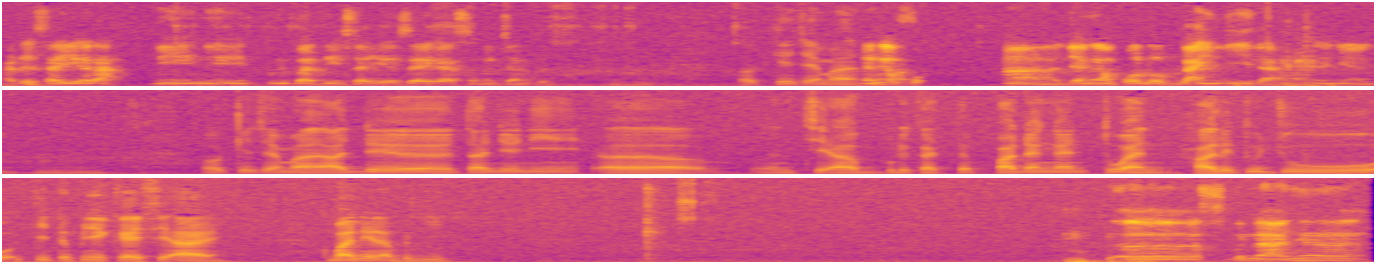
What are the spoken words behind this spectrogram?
Ada saya lah. Ni ni peribadi saya saya rasa macam tu. Okey Cik Man. Jangan ha, jangan follow blindly lah maknanya. Hmm. Okey Cik Mat, ada tanya ni uh, Encik Abu dia kata pandangan tuan hala tuju kita punya KSCI. Ke mana nak pergi? Uh, sebenarnya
